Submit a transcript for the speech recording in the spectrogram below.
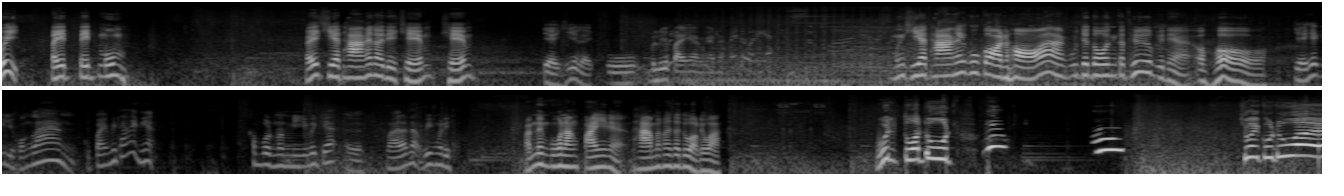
อุ้ยติดติดมุม เฮ้ย clear ทางให้หน่อยดิเข็ม เข็มใหญ่ที่อะไรกูไม่รู้จะไปไงเหมือนกันนะไม่โดนอีกอะมึงเคลียร์ทางให้กูก่อนหออะ กูจะโดนกระทืบอยู่เนี่ย โอ้โหใหญ่ที่กูอยู่ข้างล่าง กูไปไม่ได้เนี่ย ข้างบนมันมีเมื่อกี้เออมาแล้วน่ะวิ่งมาดิแป๊บนึงกูกำลังไปเนี่ยทางไม่ค่อยสะดวกเลยว่ะวุ้นตัวดูดวู้วู้ช่วยกูด้วย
